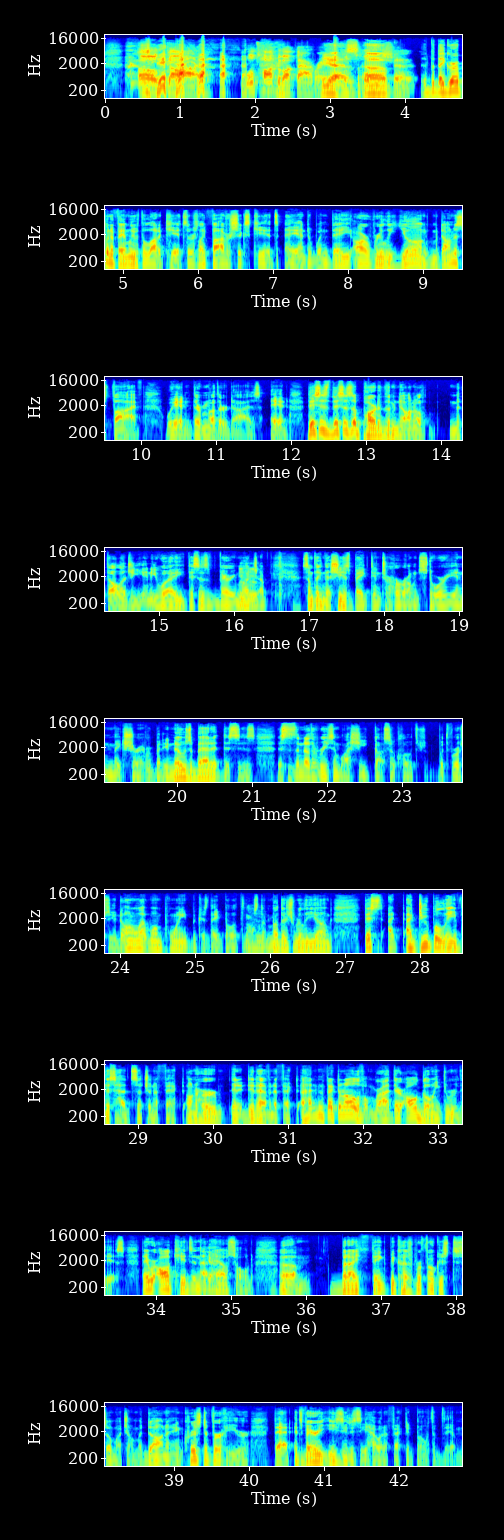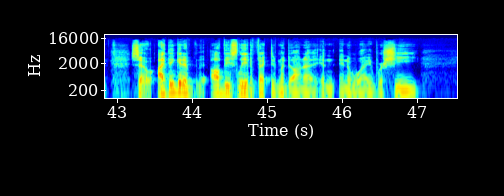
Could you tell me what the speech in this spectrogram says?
Oh God, we'll talk about that, right? Yes, um, but they grew up in a family with a lot of kids. There's like five or six kids, and when they are really young, Madonna's five when their mother dies, and this is this is a part of the Madonna mythology anyway. This is very much mm-hmm. a, something that she has baked into her own story and make sure everybody knows about it. This is this is another reason why she got so close with Rosie O'Donnell at one point because they both mm-hmm. lost their mothers really young. This I, I do believe this had such an effect on her and it did have an effect. It had an effect on all of them, right? They're all going through this. They were all kids in that yeah. household. Um, but I think because we're focused so much on Madonna and Christopher here, that it's very easy to see how it affected both of them. So I think it obviously it affected Madonna in, in a way where she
